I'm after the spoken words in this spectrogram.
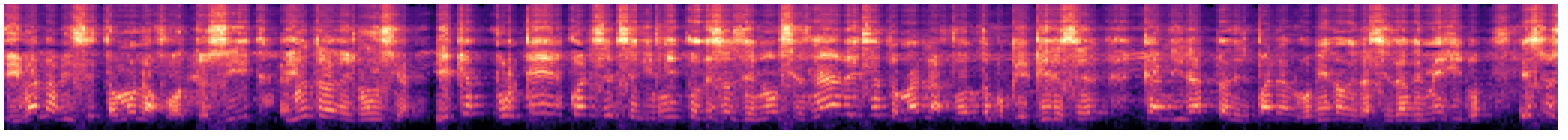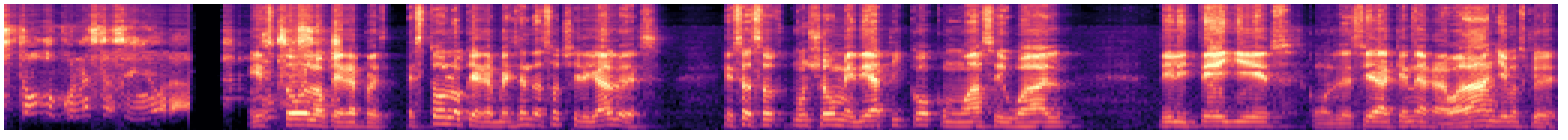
y va la se toma una foto, ¿sí? Y otra denuncia. ¿Y qué, por qué? ¿Cuál es el seguimiento de esas denuncias? Nada, es a tomar la foto porque quiere ser candidata del PAN al gobierno de la Ciudad de México. Eso es todo con esta señora. Es todo lo que, es todo lo que representa Xochitl Galvez. Es un show mediático como hace igual Lili Telles, como les decía Kenny Rabadán, vemos que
